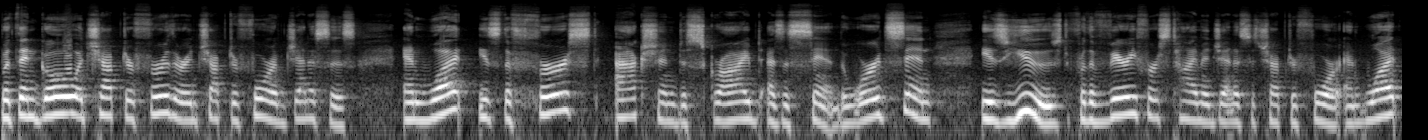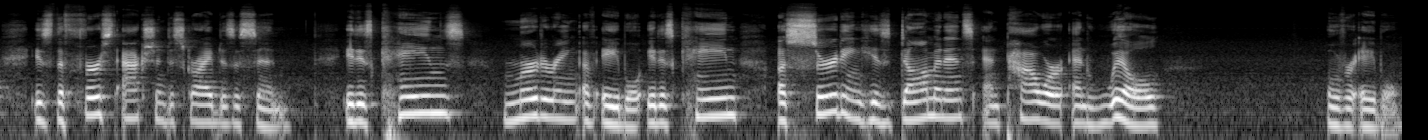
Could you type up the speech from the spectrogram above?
But then go a chapter further in chapter 4 of Genesis and what is the first action described as a sin? The word sin is used for the very first time in Genesis chapter 4. And what is the first action described as a sin? It is Cain's murdering of Abel. It is Cain asserting his dominance and power and will over Abel.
